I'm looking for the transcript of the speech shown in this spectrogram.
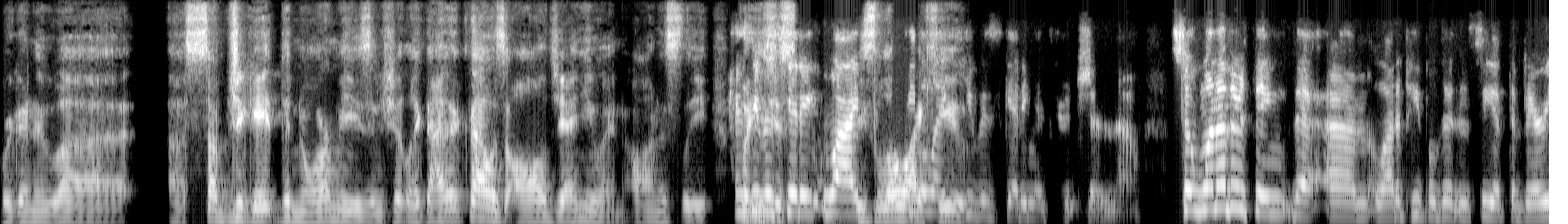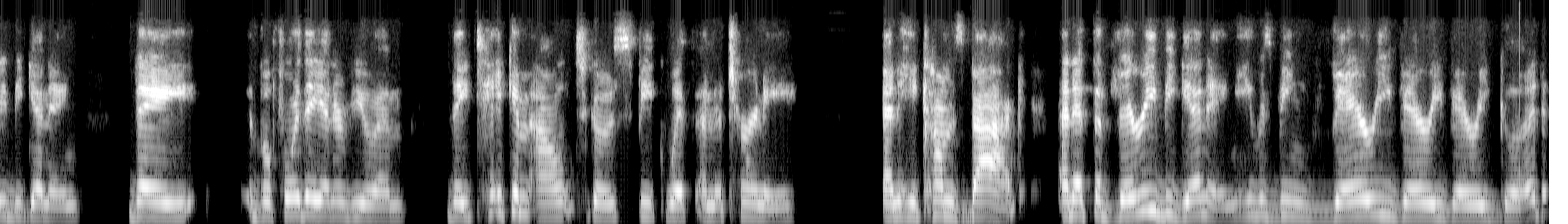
we're gonna uh, uh, subjugate the normies and shit like that. I think that was all genuine, honestly. Because he was just, getting, well, he's low IQ. Like he was getting attention though. So one other thing that um, a lot of people didn't see at the very beginning, they before they interview him, they take him out to go speak with an attorney, and he comes back. And at the very beginning, he was being very, very, very good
